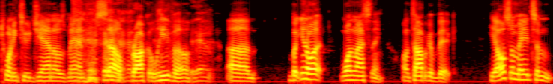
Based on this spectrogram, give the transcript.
22 Janos man himself, Brock Olivo. Yeah. Um, but you know what? One last thing on topic of Vic, he also made some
